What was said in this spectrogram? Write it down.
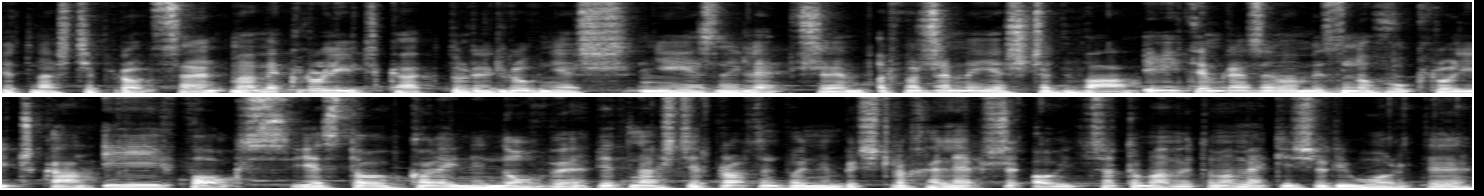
15%. Mamy króliczka, który również nie jest najlepszym. Otworzymy jeszcze dwa i tym razem mamy znowu króliczka. I Fox, jest to kolejny nowy, 15% powinien być trochę lepszy. Oj, co tu mamy? Tu mamy jakieś rewardy.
